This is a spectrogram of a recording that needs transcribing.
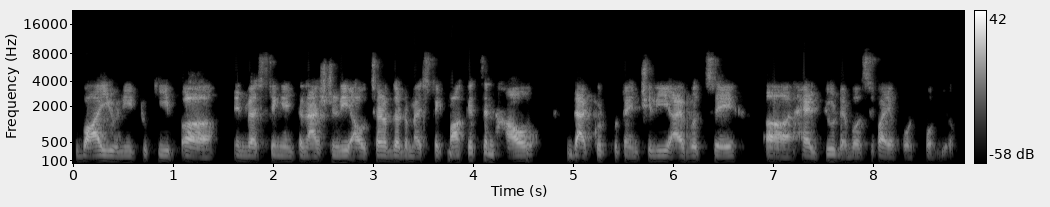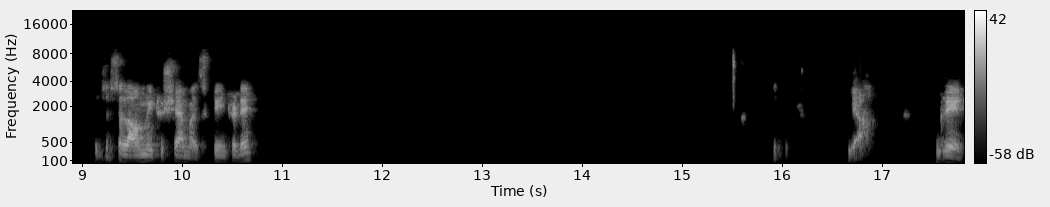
why you need to keep uh, investing internationally outside of the domestic markets and how that could potentially, I would say, uh, help you diversify your portfolio. So just allow me to share my screen today. Yeah, great.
